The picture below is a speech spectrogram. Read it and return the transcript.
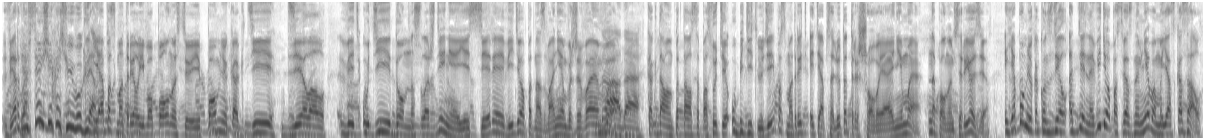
Верно? Я все еще хочу его глянуть. Я посмотрел его полностью и помню, как Ди делал... Ведь у Ди «Дом наслаждения» есть серия видео под названием «Выживаем Да, в...» да. Когда он пытался, по сути, убедить людей посмотреть эти абсолютно трешовые аниме. На полном серьезе. И я помню, как он сделал отдельное видео по связанным небом, и я сказал...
